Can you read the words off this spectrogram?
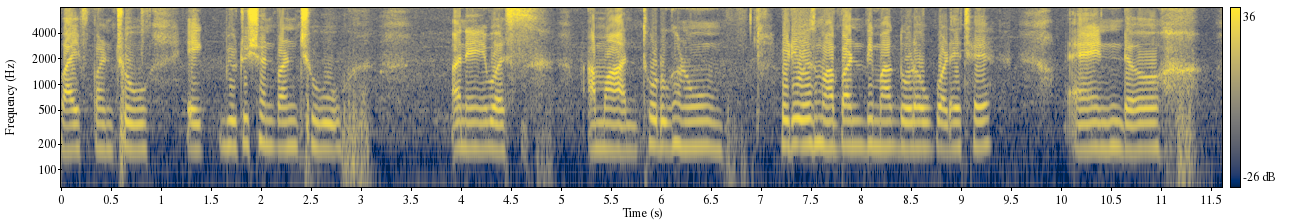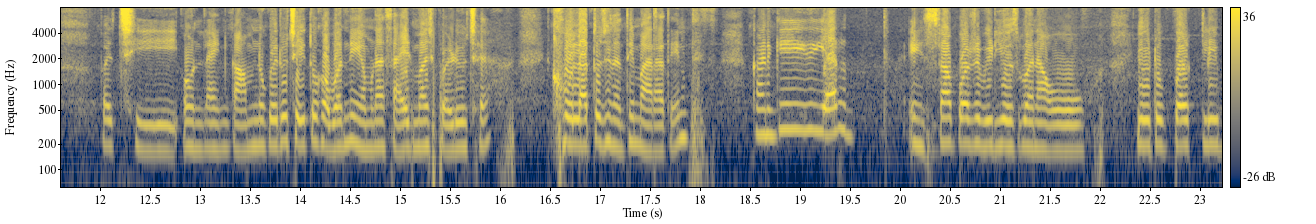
વાઈફ પણ છું, એક બ્યુટિશિયન પણ છું. અને બસ, આમાં થોડું ઘણું વિડીયોઝમાં પણ દિમાગ દોડાવવું પડે છે. એન્ડ પછી ઓનલાઈન કામનું કર્યું છે, એ તો ખબર નહીં, હમણાં સાઈડમાં જ પડ્યું છે. ખોલાતું જ નથી મારાથી. કારણ કે યાર ઇન્સ્ટા પર વિડીયોઝ બનાવો યુટ્યુબ પર ક્લિપ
